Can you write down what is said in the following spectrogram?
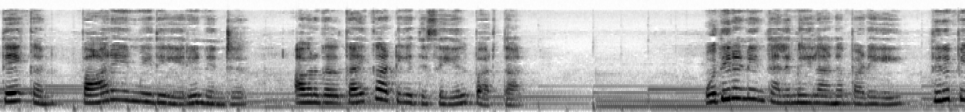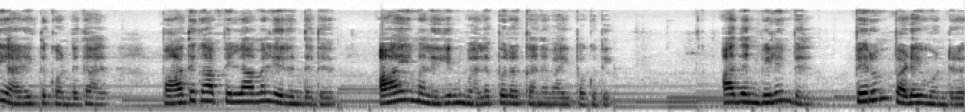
தேக்கன் பாறையின் மீது ஏறி நின்று அவர்கள் கை காட்டிய திசையில் பார்த்தான். உதிரனின் தலைமையிலான படையை திருப்பி அழைத்துக் கொண்டதால் பாதுகாப்பில்லாமல் இருந்தது ஆயமலையின் வலப்புற கணவாய் பகுதி. அதன் விளிம்பில் பெரும் படை ஒன்று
